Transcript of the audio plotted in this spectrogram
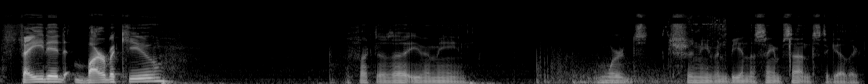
Faded barbecue? The fuck does that even mean? Words shouldn't even be in the same sentence together.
